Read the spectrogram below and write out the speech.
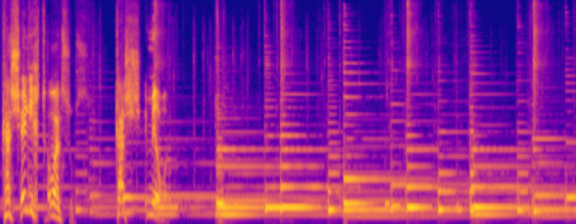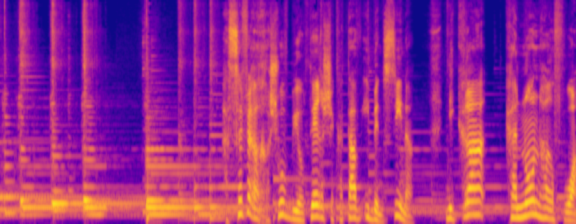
קשה לכתוב על סוס, קשה מאוד. הספר החשוב ביותר שכתב אבן סינה נקרא קנון הרפואה.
